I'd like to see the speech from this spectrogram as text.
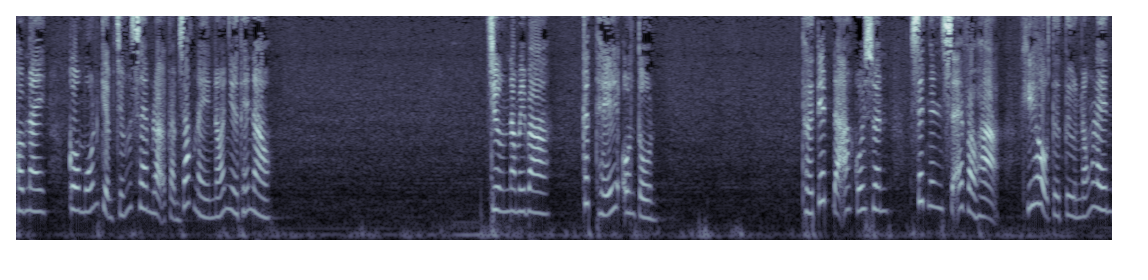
Hôm nay, cô muốn kiểm chứng xem loại cảm giác này nó như thế nào. Chương 53 Cách thế ôn tồn. Thời tiết đã cuối xuân Xét nhân sẽ vào hạ, Khí hậu từ từ nóng lên,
